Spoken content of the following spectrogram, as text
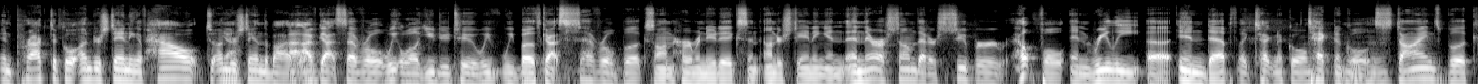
and practical understanding of how to understand the Bible. I've got several. We, well, you do too. We we both got several books on hermeneutics and understanding, and and there are some that are super helpful and really uh, in depth, like technical. technical. Stein's book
